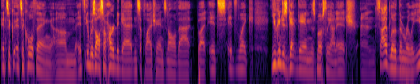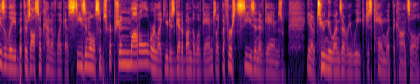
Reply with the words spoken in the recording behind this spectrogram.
it's a it's a cool thing. Um, it, it was also hard to get in supply chains and all of that, but it's it's like you can just get games mostly on itch and sideload them really easily. But there's also kind of like a seasonal subscription model where like you just get a bundle of games. Like the first season of games, you know, two new ones every week just came with the console,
